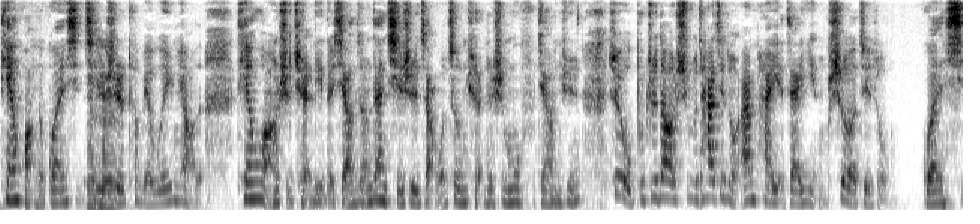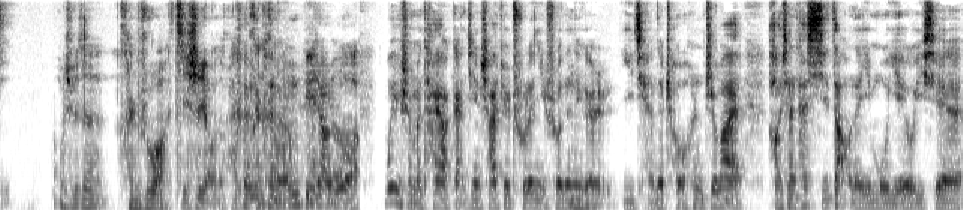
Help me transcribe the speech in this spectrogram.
天皇的关系其实是特别微妙的。天皇是权力的象征，但其实掌握政权的是幕府将军，所以我不知道是不是他这种安排也在影射这种关系。我觉得很弱，即使有的话，可能可能比较弱。为什么他要赶尽杀绝？除了你说的那个以前的仇恨之外，好像他洗澡那一幕也有一些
